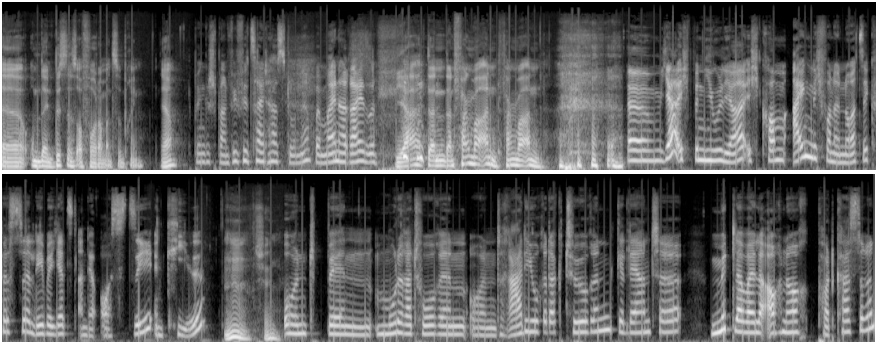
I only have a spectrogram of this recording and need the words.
äh, um dein Business auf Vordermann zu bringen. Ja? Ich bin gespannt. Wie viel Zeit hast du, ne? Bei meiner Reise. Ja, dann, dann fang mal an. Fang mal an. ähm, ja, ich bin Julia. Ich komme eigentlich von der Nordseeküste, lebe jetzt an der Ostsee in Kiel. Mm, schön. Und bin Moderatorin und Radioredakteurin, gelernte. Mittlerweile auch noch Podcasterin,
